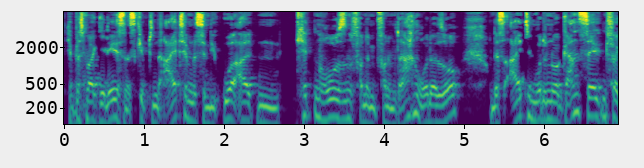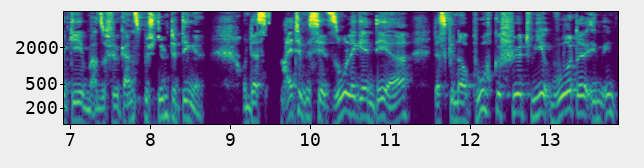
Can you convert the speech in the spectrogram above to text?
Ich habe das mal gelesen. Es gibt ein Item, das sind die uralten Kettenhosen von einem, von einem Drachen oder so. Und das Item wurde nur ganz selten vergeben, also für ganz bestimmte Dinge. Und das Item ist jetzt so legendär, dass genau Buch geführt wie, wurde im,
